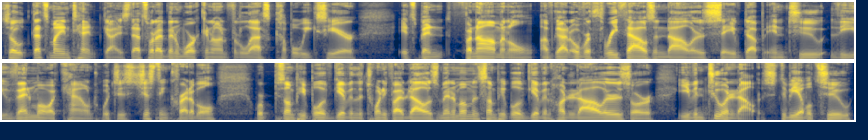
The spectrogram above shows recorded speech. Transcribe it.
So that's my intent, guys. That's what I've been working on for the last couple weeks here. It's been phenomenal. I've got over $3,000 saved up into the Venmo account, which is just incredible. Where some people have given the $25 minimum and some people have given $100 or even $200 to be able to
